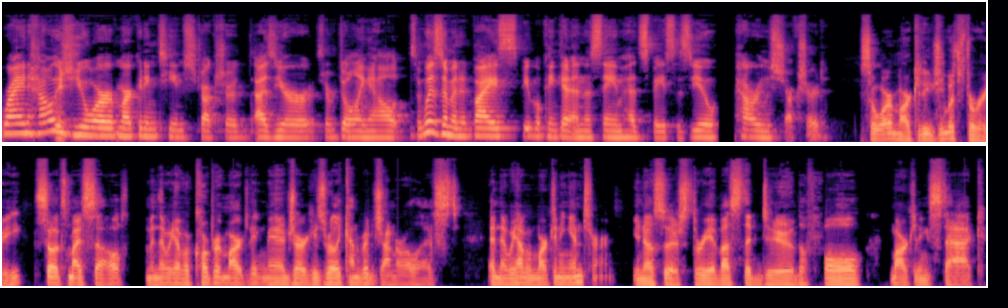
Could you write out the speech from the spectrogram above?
Ryan, how is your marketing team structured as you're sort of doling out some wisdom and advice? People can get in the same headspace as you. How are you structured? So we're marketing team is three. So it's myself. And then we have a corporate marketing manager. He's really kind of a generalist. And then we have a marketing intern, you know, so there's three of us that do the full marketing stack.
